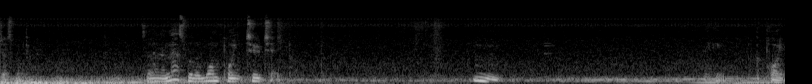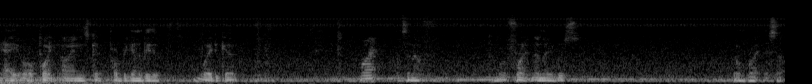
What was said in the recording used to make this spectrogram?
adjustment. So, and that's with a 1.2 tip. Hmm. I think a 0.8 or a 0.9 is good, probably going to be the way to go. Right, that's enough. Don't frighten the neighbours. Don't write this up.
